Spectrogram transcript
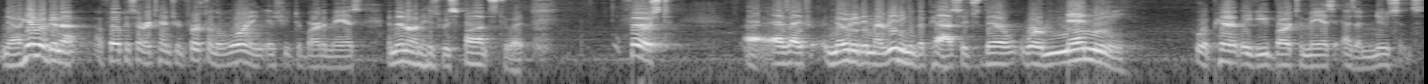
Now, here we're going to focus our attention first on the warning issued to Bartimaeus and then on his response to it. First, uh, as I've noted in my reading of the passage, there were many who apparently viewed Bartimaeus as a nuisance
